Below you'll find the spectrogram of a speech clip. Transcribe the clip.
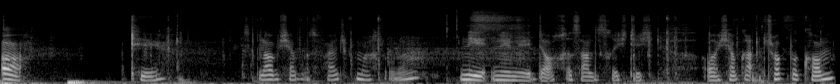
Oh. Okay. Ich glaube, ich habe was falsch gemacht, oder? Nee, nee, nee, doch, ist alles richtig. Oh, ich habe gerade einen Schock bekommen,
